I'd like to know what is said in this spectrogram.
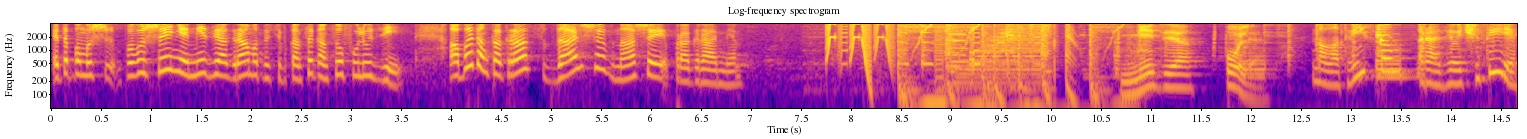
Это повышение медиаграмотности, в конце концов, у людей. Об этом как раз дальше в нашей программе. Медиа поле. На латвийском радио 4.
